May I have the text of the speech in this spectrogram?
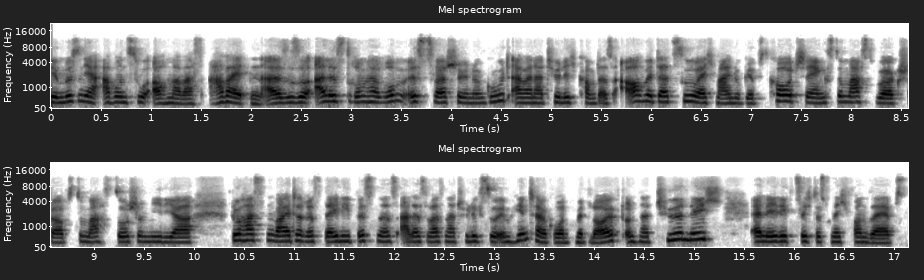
wir müssen ja ab und zu auch mal was arbeiten. Also so alles drumherum ist zwar schön und gut, aber natürlich kommt das auch mit dazu. Weil ich meine, du gibst Coachings, du machst Workshops, du machst Social Media, du hast ein weiteres Daily Business, alles, was natürlich so im Hintergrund mitläuft. Und natürlich erledigt sich das nicht von selbst.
